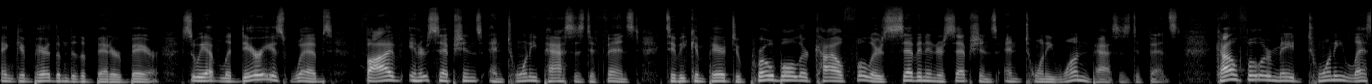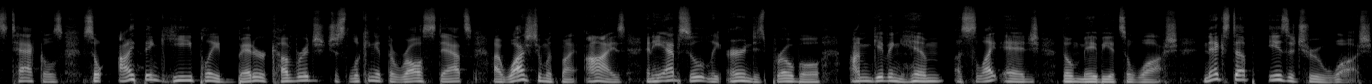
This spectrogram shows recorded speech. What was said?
and compared them to the better bear. So we have Lardarius Webb's five interceptions and 20 passes defensed to be compared to Pro Bowler Kyle Fuller's seven interceptions and 21 passes defensed. Kyle Fuller made 20 less tackles, so I think he played better coverage just looking at the raw stats. I watched him with my eyes, and he absolutely earned his Pro Bowl. I'm giving him a slight edge, though maybe it's a wash. Next up is a true wash,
